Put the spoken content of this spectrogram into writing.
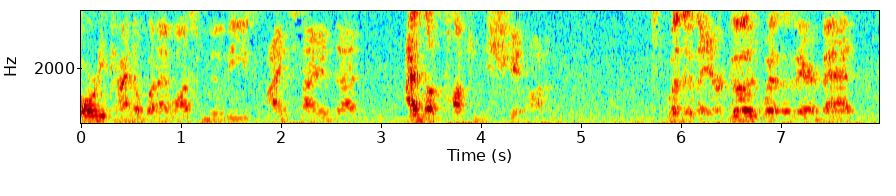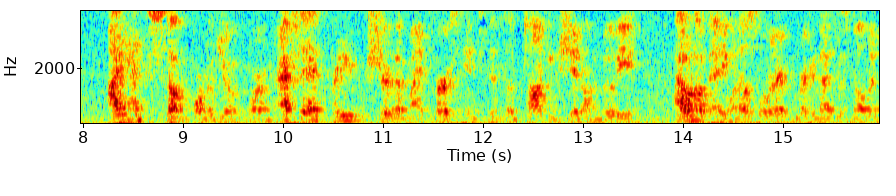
already kind of, when I watched movies, I decided that I love talking shit on them whether they are good, whether they are bad. I had some form of joke for them. Actually, I'm pretty sure that my first instance of talking shit on a movie, I don't know if anyone else will rec- recognize this moment,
